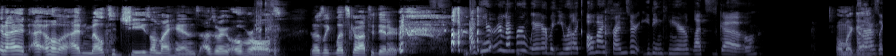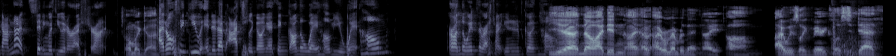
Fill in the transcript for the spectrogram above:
And I had I hold on, I had melted cheese on my hands. I was wearing overalls, and I was like, "Let's go out to dinner." I can't remember where, but you were like, "Oh, my friends are eating here. Let's go." oh my god! And I was like, "I'm not sitting with you at a restaurant." Oh my god! I don't think you ended up actually going. I think on the way home you went home, or on the way to the restaurant you ended up going home. Yeah, no, I didn't. I, I I remember that night. Um, I was like very close to death.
